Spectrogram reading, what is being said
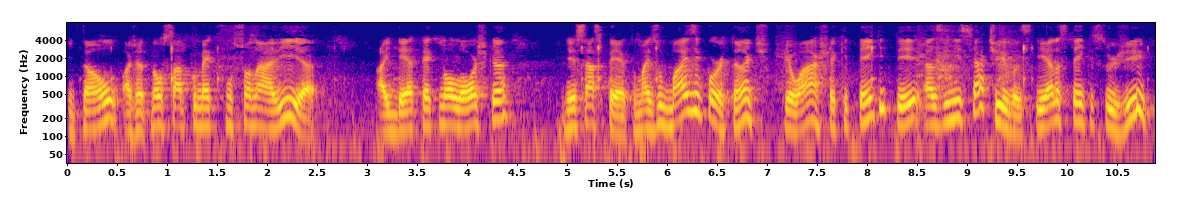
então a gente não sabe como é que funcionaria a ideia tecnológica nesse aspecto. Mas o mais importante que eu acho é que tem que ter as iniciativas e elas têm que surgir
